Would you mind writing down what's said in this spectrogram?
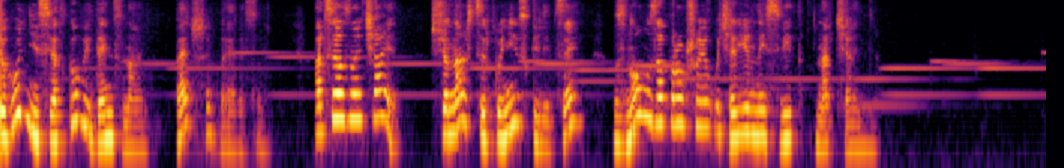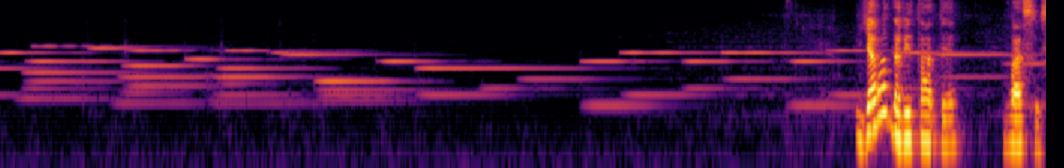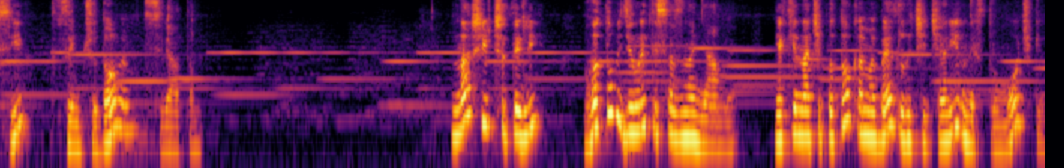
Сьогодні святковий день знань, 1 вересня. А це означає, що наш циркунівський ліцей знову запрошує у чарівний світ навчання. Я рада вітати вас усіх цим чудовим святом. Наші вчителі готові ділитися знаннями, які, наче потоками безличі чарівних струмочків,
